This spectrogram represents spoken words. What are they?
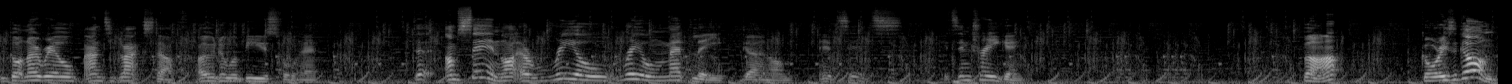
We've got no real anti-black stuff. Odor would be useful here. I'm seeing like a real, real medley going on. It's it's it's intriguing. But Gories are gone.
